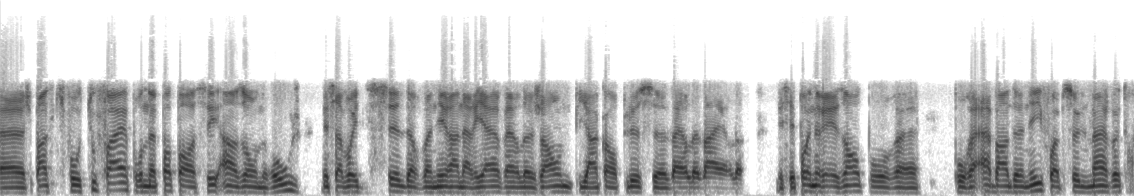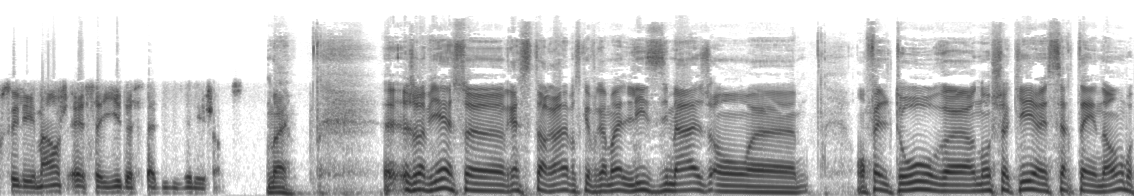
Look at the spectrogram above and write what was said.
je pense qu'il faut tout faire pour ne pas passer en zone rouge, mais ça va être difficile de revenir en arrière vers le jaune, puis encore plus vers le vert. Là. Mais c'est pas une raison pour pour abandonner. Il faut absolument retrousser les manches, essayer de stabiliser les choses. Ouais. Euh, je reviens à ce restaurant parce que vraiment les images ont euh, on fait le tour, euh, on a choqué un certain nombre.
